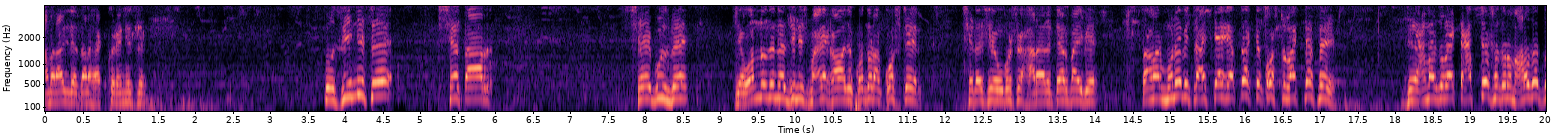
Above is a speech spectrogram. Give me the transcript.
আমার আইডিটা তারা হ্যাক করে নিছে। তো নিছে, সে তার, সে বুঝবে যে অন্যজনের জিনিস মাইনে খাওয়া যে কতটা কষ্টের। সেটা সে অবশ্যই হারারে টের পাইবে। তো আমার মনে ভিতরে আজকে এত একটা কষ্ট লাগতেছে যে আমার যখন একটা আত্মীয় স্বজন মারা যেত,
